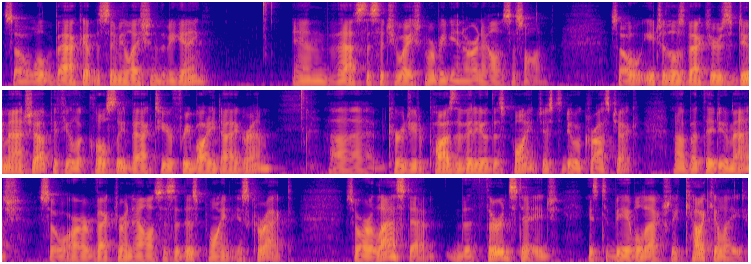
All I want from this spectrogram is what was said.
So we'll back up the simulation to the beginning, and that's the situation we'll begin our analysis on. So each of those vectors do match up if you look closely back to your free body diagram. Uh, I encourage you to pause the video at this point just to do a cross-check, uh, but they do match, so our vector analysis at this point is correct. So our last step, the third stage, is to be able to actually calculate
